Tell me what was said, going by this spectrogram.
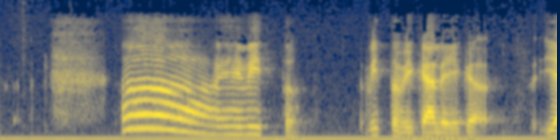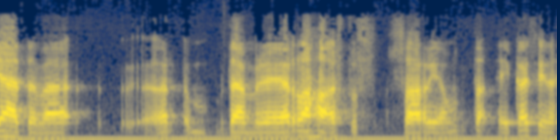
ah, ei vittu. Vittu mikä liikä jäätävä tämmönen rahastussarja, mutta ei kai siinä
